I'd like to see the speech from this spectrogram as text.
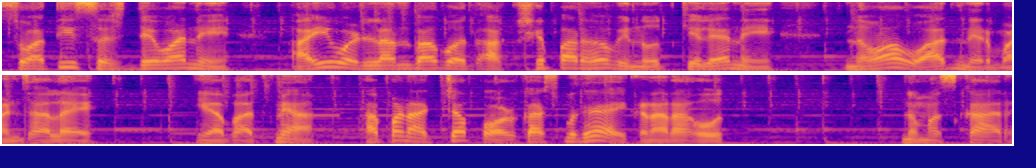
स्वाती सचदेवाने आई वडिलांबाबत आक्षेपार्ह विनोद केल्याने नवा वाद निर्माण झालाय. या बातम्या आपण आजच्या पॉडकास्टमध्ये ऐकणार आहोत. नमस्कार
